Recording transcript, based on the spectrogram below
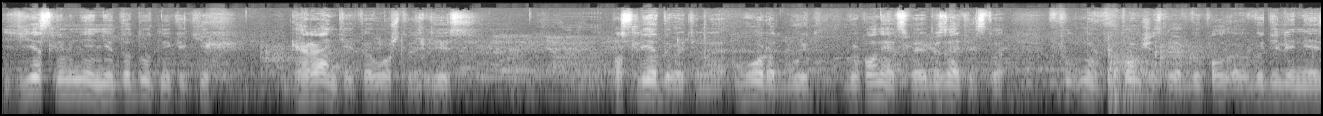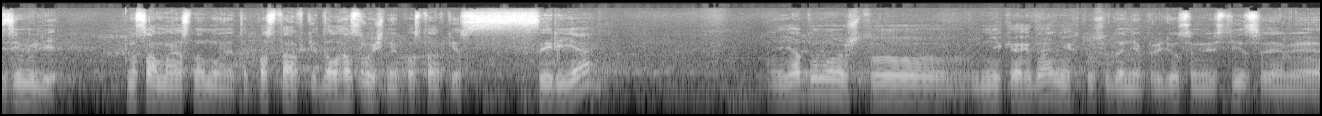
Если мне не дадут никаких гарантий того, что здесь последовательно город будет выполнять свои обязательства, ну, в том числе выделение земли, но самое основное это поставки, долгосрочные поставки сырья, я думаю, что никогда никто сюда не придет с инвестициями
